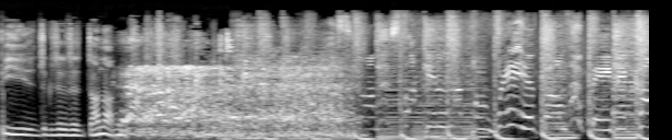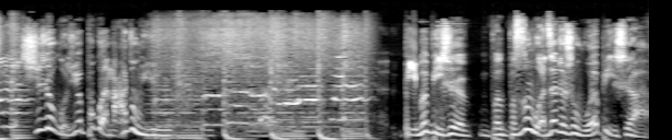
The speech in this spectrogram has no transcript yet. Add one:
比这个这个这真的。其实我觉得不管哪种优，比不鄙视不不是我在这就是我鄙视啊，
